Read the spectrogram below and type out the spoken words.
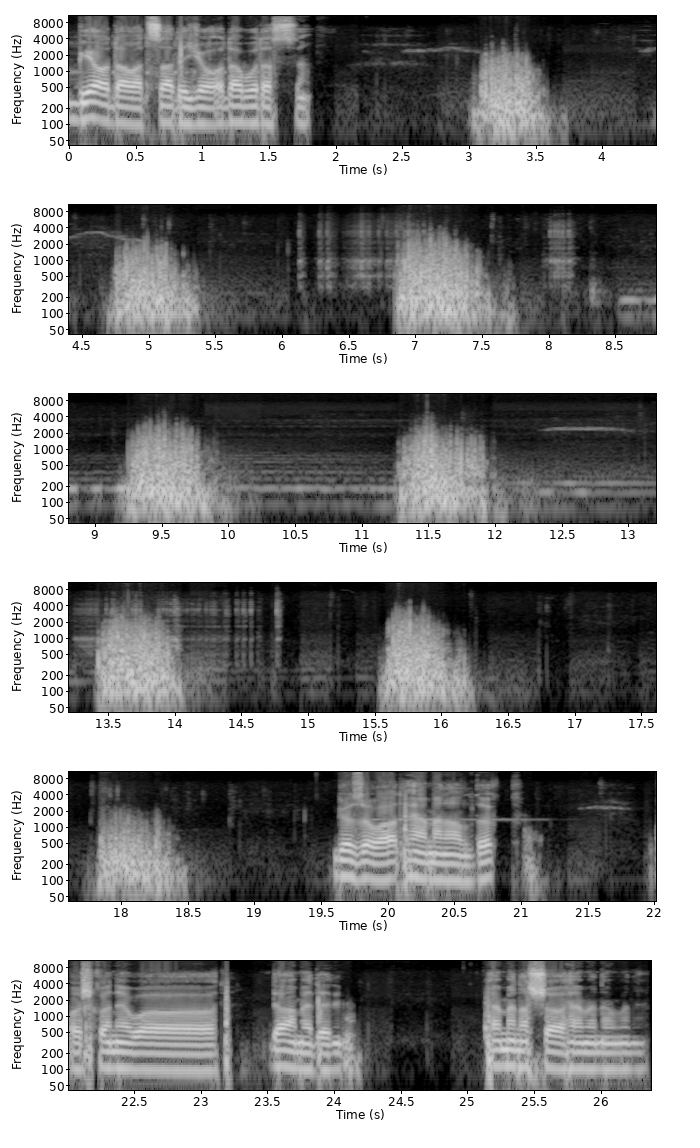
bir oda var sadece oda burası. Gözü var hemen aldık. Başka ne var? Devam edelim. Hemen aşağı hemen hemen.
